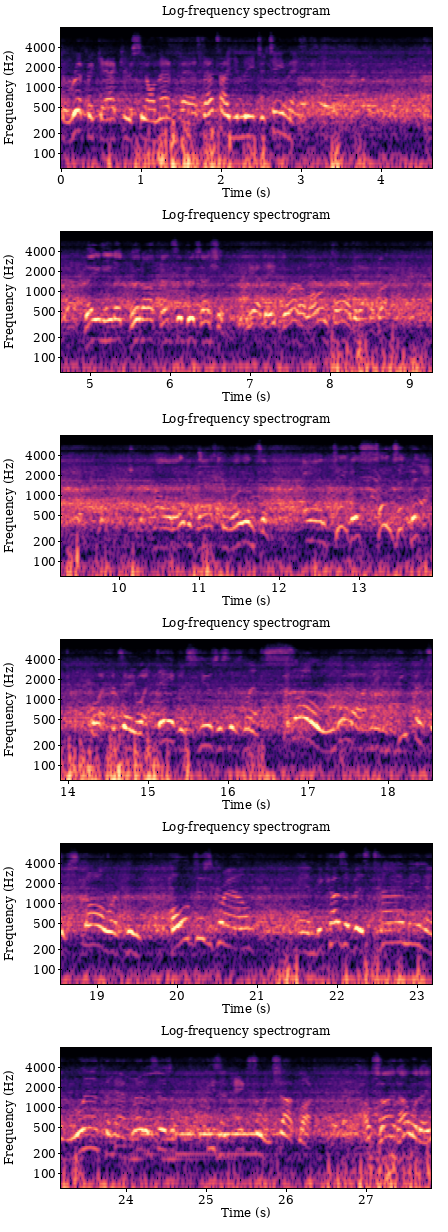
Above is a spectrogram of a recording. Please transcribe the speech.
Terrific accuracy on that pass. That's how you lead your teammates. They need a good offensive possession. Yeah, they've gone a long time without a bucket. Holiday the pass to Williamson. And Davis sends it back. Boy, I tell you what, Davis uses his length so well. I mean, a defensive stalwart who holds his ground, and because of his timing and length and athleticism, he's an excellent shot blocker. Outside Holiday.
